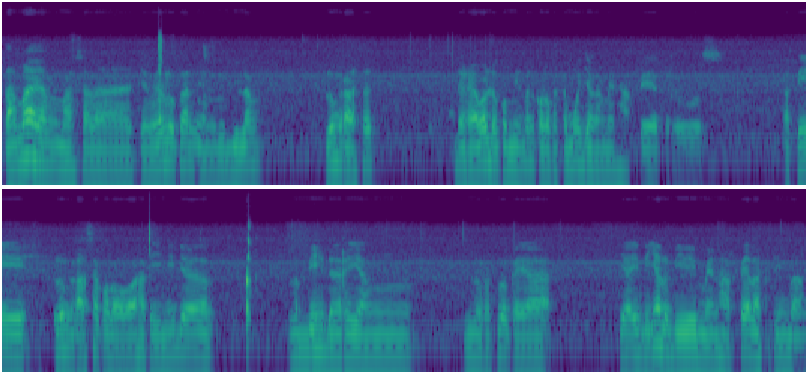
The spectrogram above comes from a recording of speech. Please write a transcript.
Pertama yang masalah cewek lu kan yang lu bilang lu ngerasa dari awal udah komitmen kalau ketemu jangan main HP terus. Tapi lu ngerasa kalau hari ini dia lebih dari yang menurut lu kayak ya intinya lebih main HP lah ketimbang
